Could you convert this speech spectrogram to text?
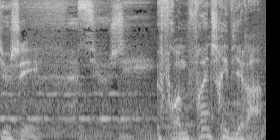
Monsieur G. From French Riviera.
